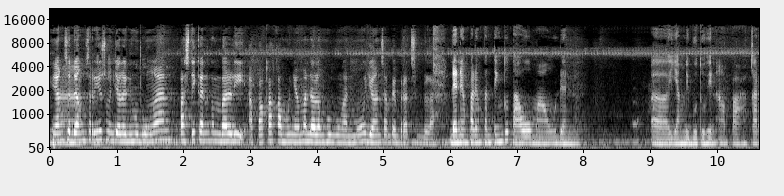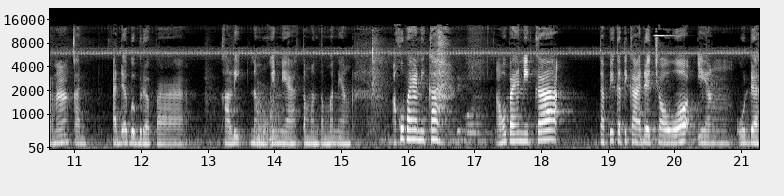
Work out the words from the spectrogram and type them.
yang sedang serius menjalani hubungan pastikan kembali apakah kamu nyaman dalam hubunganmu jangan sampai berat sebelah. Dan yang paling penting tuh tahu mau dan eh, yang dibutuhin apa. Karena kan ada beberapa kali nemuin ya teman-teman yang aku pengen nikah aku pengen nikah tapi ketika ada cowok yang udah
